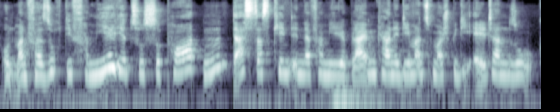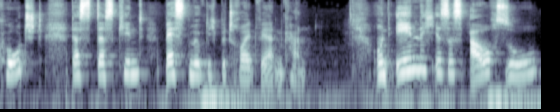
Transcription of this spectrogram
und man versucht, die Familie zu supporten, dass das Kind in der Familie bleiben kann, indem man zum Beispiel die Eltern so coacht, dass das Kind bestmöglich betreut werden kann. Und ähnlich ist es auch so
